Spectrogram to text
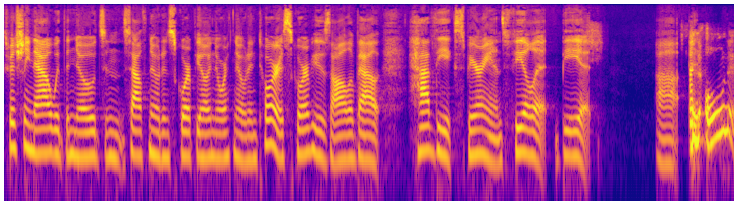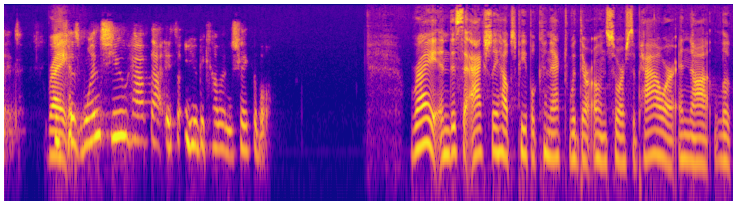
especially now with the nodes and South Node and Scorpio and North Node and Taurus. Scorpio is all about have the experience, feel it, be it, uh, and own it. Right. Because once you have that, it's, you become unshakable. Right. And this actually helps people connect with their own source of power and not look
